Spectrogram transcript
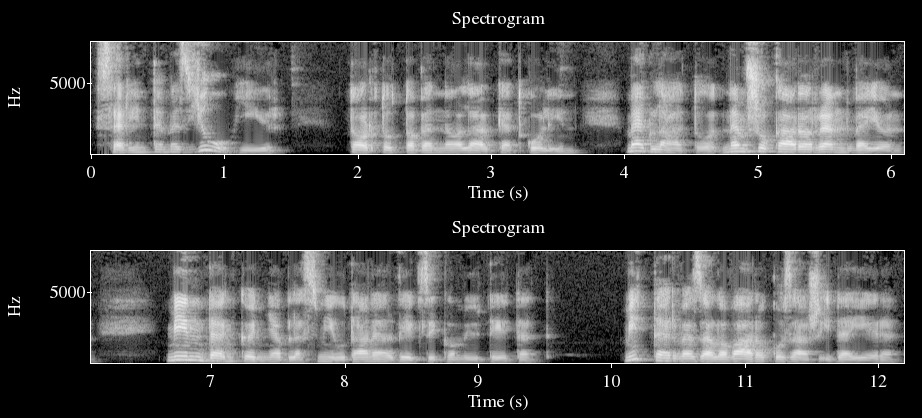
Szerintem ez jó hír, tartotta benne a lelket Colin. Meglátod, nem sokára rendbe jön. Minden könnyebb lesz, miután elvégzik a műtétet. Mit tervezel a várakozás idejére?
